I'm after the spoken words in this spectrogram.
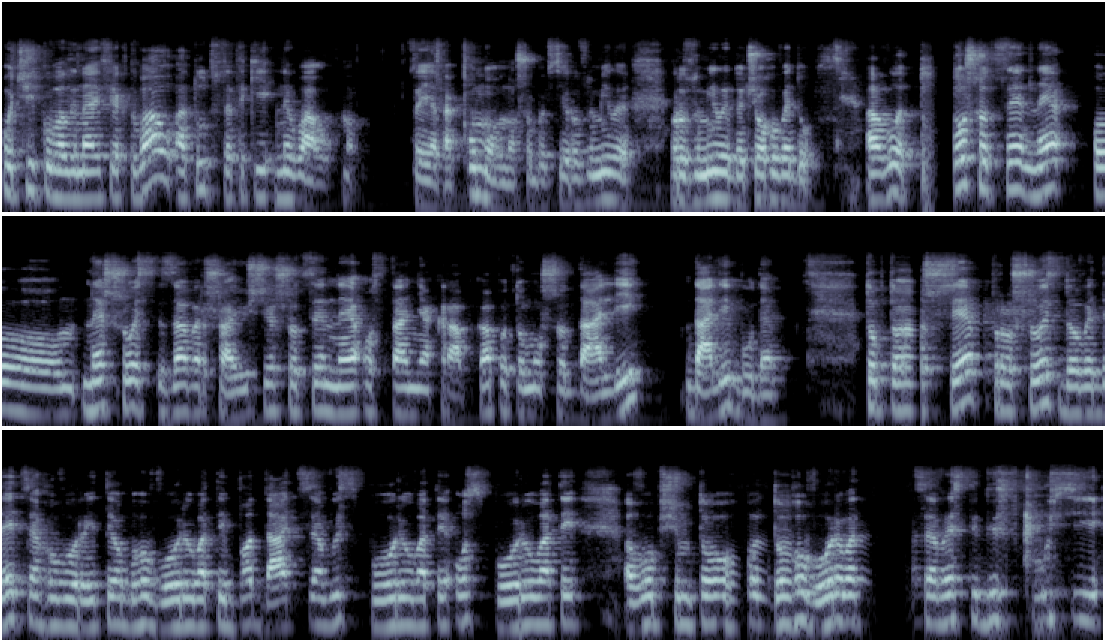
очікували на ефект вау, а тут все-таки не вау. Ну, це я так умовно, щоб всі розуміли, розуміли до чого веду. А от то, що це не, о, не щось завершаюче, що це не остання крапка, тому що далі, далі буде. Тобто ще про щось доведеться говорити, обговорювати, бодатися, виспорювати, оспорювати, в общем-то, договорюватися вести дискусії,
